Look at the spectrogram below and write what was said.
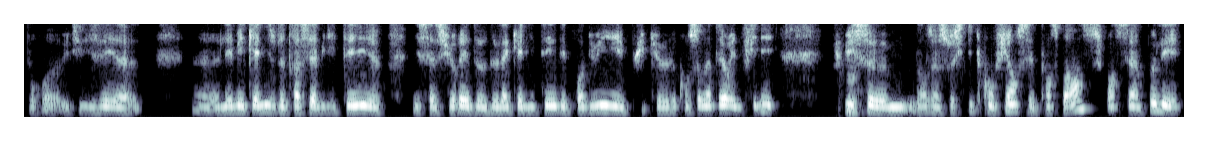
pour euh, utiliser euh, euh, les mécanismes de traçabilité et s'assurer de, la qualité des produits et puis que le consommateur, in fine, puisse, dans un souci de confiance et de transparence, je pense que c'est un peu les,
